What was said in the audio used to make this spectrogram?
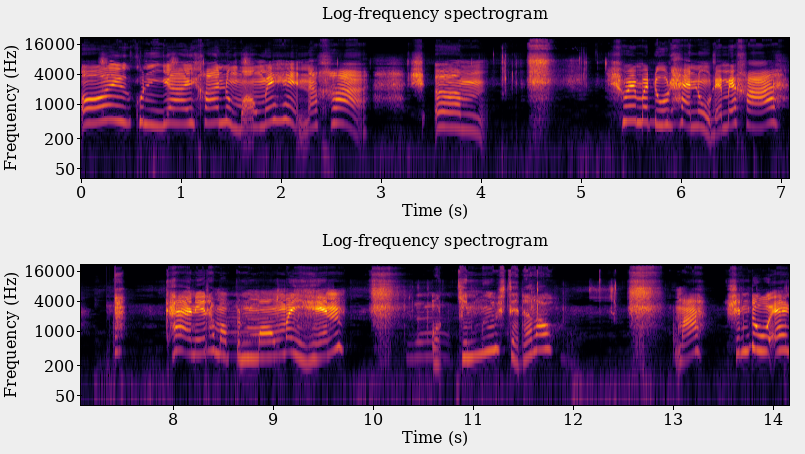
โอ้ยคุณยายคะหนู มองไม่เห็นนะคะ เอ่มช่วยมาดูแทนหนูได้ไหมคะ แค่นี้ทำไมเป็นมองไม่เห็น อดกินมื้อพิเศษแล้วเรา มา ฉันดูเอง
